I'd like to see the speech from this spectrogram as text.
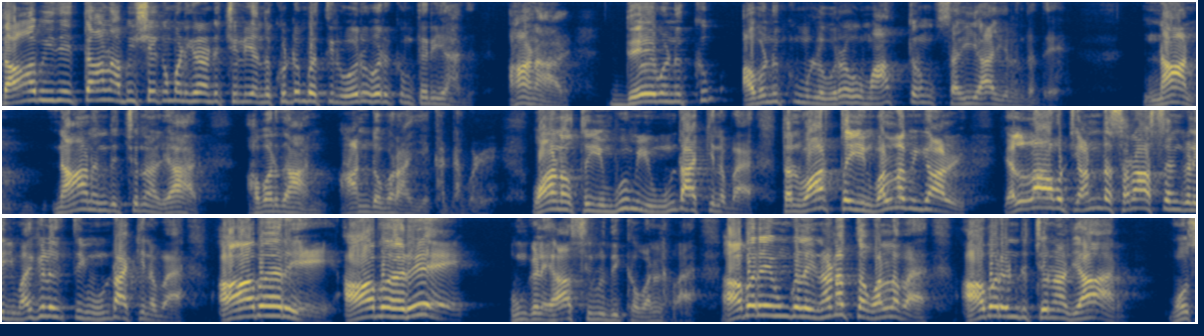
தாவீதைத்தான் அபிஷேகம் பண்ணுகிறான்னு சொல்லி அந்த குடும்பத்தில் ஒருவருக்கும் தெரியாது. ஆனால் தேவனுக்கும் அவனுக்கும் உள்ள உறவு மாத்திரம் சரியாக இருந்தது. நான் நான் என்று சொன்னால் யார்? அவர்தான் ஆண்டவராகிய கடவுள். வானத்தையும் பூமியும் உண்டாக்கினவர் தன் வார்த்தையின் வல்லமையால் எல்லாவற்றையும் அண்ட சராசரங்களையும் அகிலத்தையும் உண்டாக்கினவர் அவரே அவரே உங்களை ஆசீர்வதிக்க வல்லவர் அவரே உங்களை நடத்த வல்லவர் அவர் என்று சொன்னால் யார்? மோச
